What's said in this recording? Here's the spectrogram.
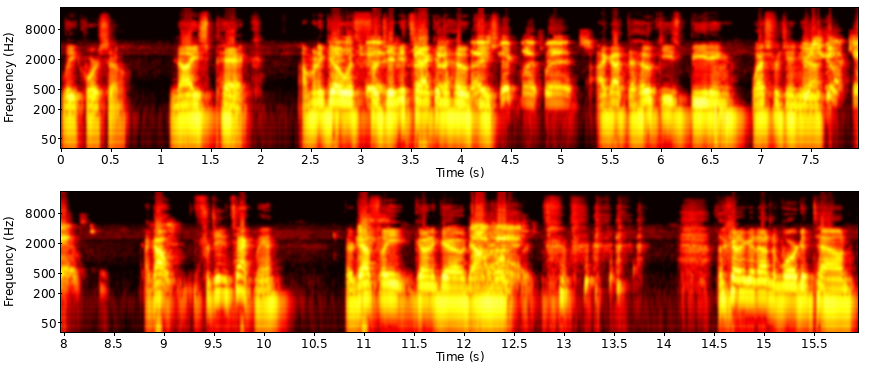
Lee Corso. Nice pick. I'm gonna go nice with pick. Virginia Tech and the Hokies. nice pick, my friends. I got the Hokies beating West Virginia. Who you got, Kev? I got Virginia Tech, man. They're definitely gonna go down. to right. they're gonna go down to Morgantown,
